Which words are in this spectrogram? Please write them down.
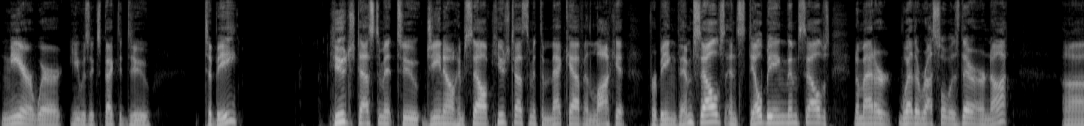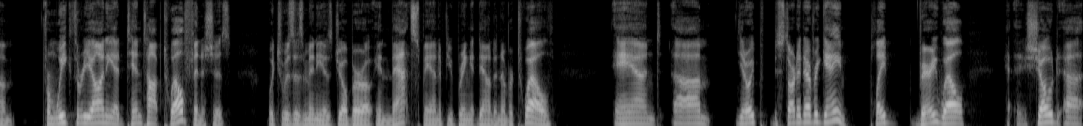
near where he was expected to to be. Huge testament to Geno himself. Huge testament to Metcalf and Lockett for being themselves and still being themselves, no matter whether Russell was there or not. Um, from week three on, he had 10 top 12 finishes, which was as many as Joe Burrow in that span if you bring it down to number 12. And, um, you know, he started every game, played very well, showed uh,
